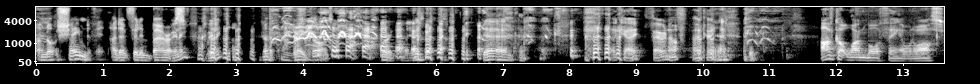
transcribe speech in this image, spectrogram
I'm not ashamed of it. I don't feel embarrassed. Really? Really? No, great God. Yeah. okay, fair enough. Okay. I've got one more thing I want to ask.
